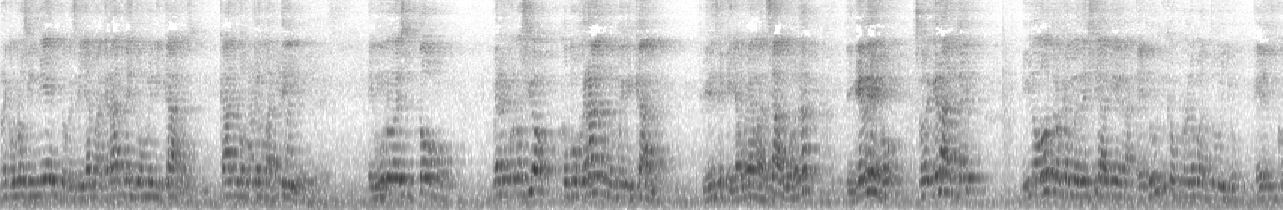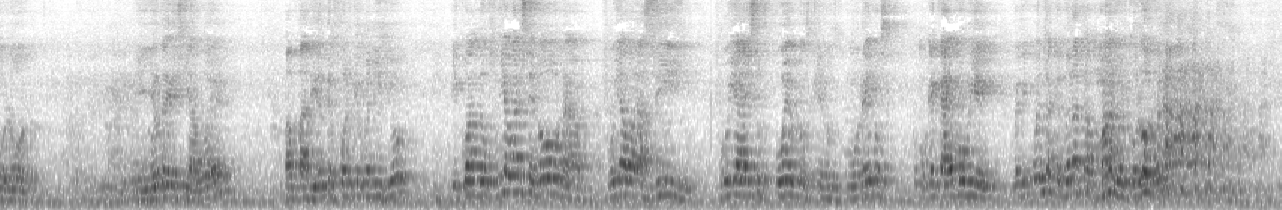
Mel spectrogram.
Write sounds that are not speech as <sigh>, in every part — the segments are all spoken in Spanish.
reconocimiento que se llama Grandes Dominicanos, Carlos T. Martínez. En uno de sus tomos me reconoció como gran dominicano. Fíjense que ya voy avanzando, ¿verdad? Llegué lejos, soy grande. Y lo otro que me decían era, el único problema tuyo es el color. Y yo le decía, bueno, papá Dios fue el que me eligió. Y cuando fui a Barcelona, fui a Brasil, fui a esos pueblos que los morenos como que caemos bien, me di cuenta que no era tan malo el color.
